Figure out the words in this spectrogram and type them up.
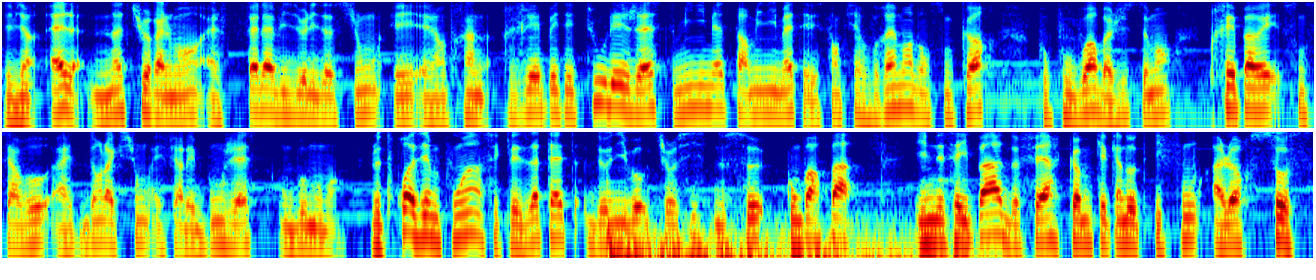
Eh bien, elle, naturellement, elle fait la visualisation et elle est en train de répéter tous les gestes millimètre par millimètre et les sentir vraiment dans son corps pour pouvoir bah, justement préparer son cerveau à être dans l'action et faire les bons gestes au bon moment. Le troisième point, c'est que les athlètes de haut niveau qui réussissent ne se comparent pas. Ils n'essayent pas de faire comme quelqu'un d'autre, ils font à leur sauce.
